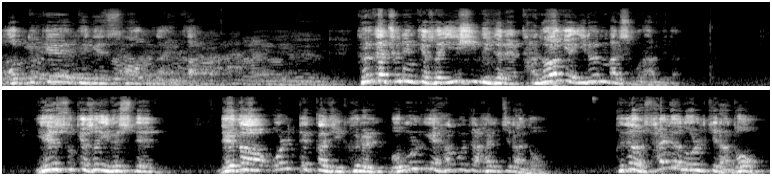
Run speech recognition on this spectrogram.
어떻게 되겠사옵나이까? 그러니까 주님께서 22절에 단호하게 이런 말씀을 합니다 예수께서 이르시되 내가 올 때까지 그를 머물게 하고자 할지라도 그저 살려놓을지라도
